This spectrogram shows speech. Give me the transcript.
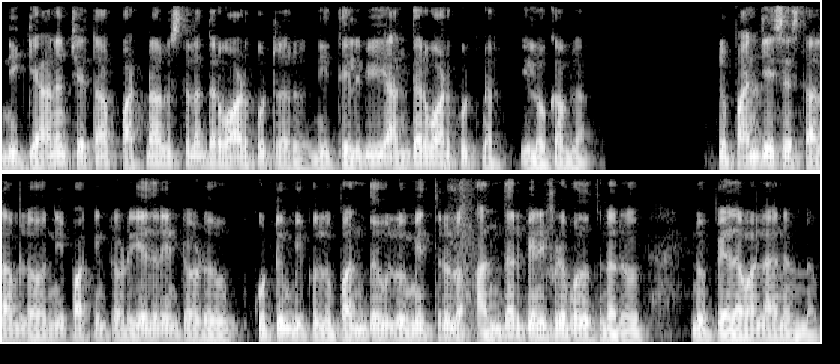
నీ జ్ఞానం చేత పట్టణాలుస్తులందరూ వాడుకుంటున్నారు. నీ తెలివి అందరూ వాడుకుంటున్నారు ఈ లోకంలో. నువ్వు పనిచేసే స్థలంలో నీ పక్కింటోడు ఎదురింటోడు కుటుంబీకులు బంధువులు మిత్రులు అందరు బెనిఫిట్ పొందుతున్నారు. నువ్వు పేదవాళ్ళలాగానే ఉన్నావు.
